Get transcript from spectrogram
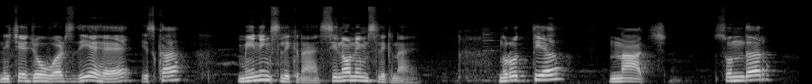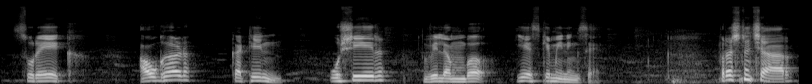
नीचे जो वर्ड्स दिए हैं, इसका मीनिंग्स लिखना है सिनोनिम्स लिखना है। नृत्य, नाच। सुंदर, सुरेख। अवघड, कठिन। उशीर, विलंब। ये इसके मीनिंग्स है। प्रश्न चार,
